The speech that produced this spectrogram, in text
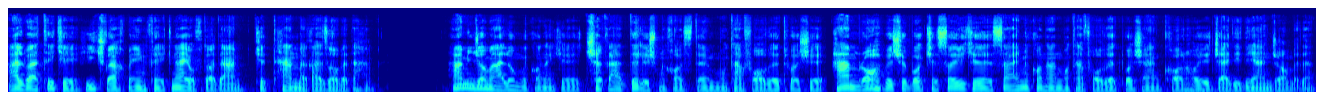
البته که هیچ وقت به این فکر نیفتادم که تن به غذا بدهم. همینجا معلوم می‌کنه که چقدر دلش می‌خواسته متفاوت باشه همراه بشه با کسایی که سعی می‌کنن متفاوت باشن کارهای جدیدی انجام بدن.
